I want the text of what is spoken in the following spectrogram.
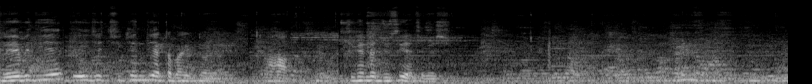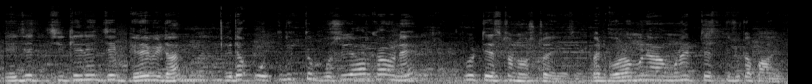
গ্রেভি দিয়ে এই যে চিকেন দিয়ে একটা বাইট দেওয়া যাবে আহা চিকেনটা জুসি আছে বেশ। এই যে চিকেনের যে গ্রেভিটা এটা অতিরিক্ত বসে যাওয়ার কারণে পুরো টেস্টটা নষ্ট হয়ে গেছে। বাট গরম হলে আমার মনে হয় টেস্ট কিছুটা পাওয়া যেত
